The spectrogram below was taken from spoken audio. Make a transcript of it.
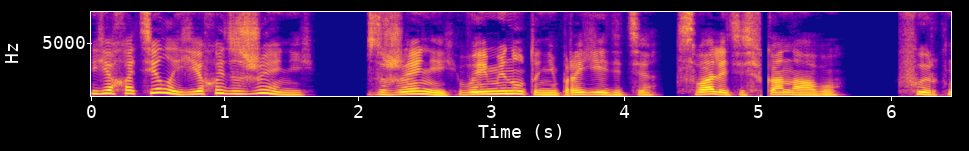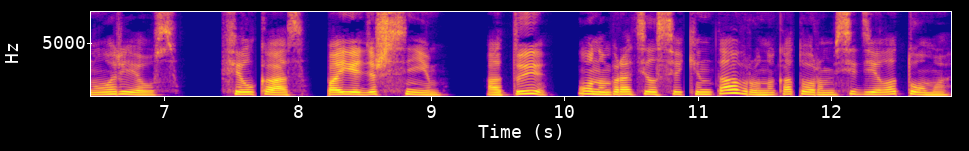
Я хотела ехать с Женей. «С Женей вы и минуты не проедете, свалитесь в канаву», — фыркнул Реус. «Филкас, поедешь с ним. А ты?» — он обратился к кентавру, на котором сидела Тома.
